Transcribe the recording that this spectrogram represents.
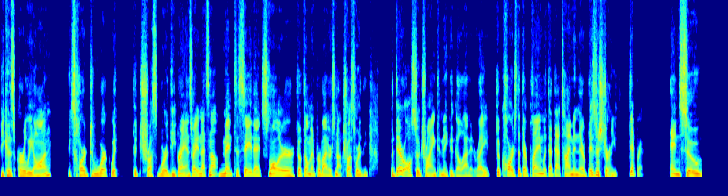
because early on, it's hard to work with the trustworthy brands, right? And that's not meant to say that smaller fulfillment providers are not trustworthy, but they're also trying to make a go at it, right? The cards that they're playing with at that time in their business journey different. And so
